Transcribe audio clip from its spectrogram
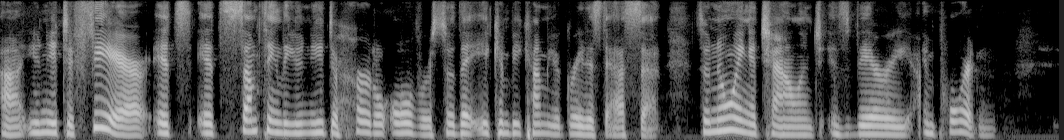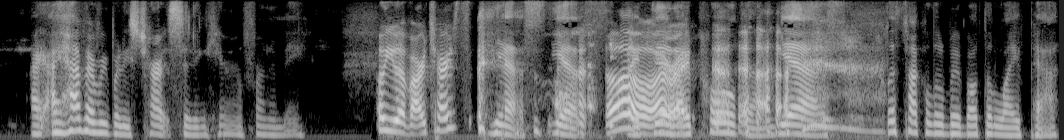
uh, you need to fear. It's it's something that you need to hurdle over so that it can become your greatest asset. So knowing a challenge is very important I, I have everybody's chart sitting here in front of me. Oh, you have our charts? Yes, yes. oh, I did. Right. I pulled them. Yes. Let's talk a little bit about the life path.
